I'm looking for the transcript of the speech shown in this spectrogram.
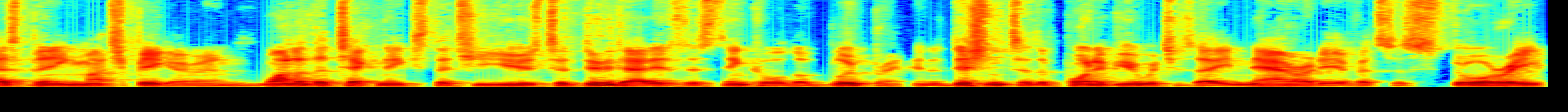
as being much bigger. And one of the techniques that you use to do that is this thing called a blueprint. In addition to the point of view, which is a narrative, it's a story,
